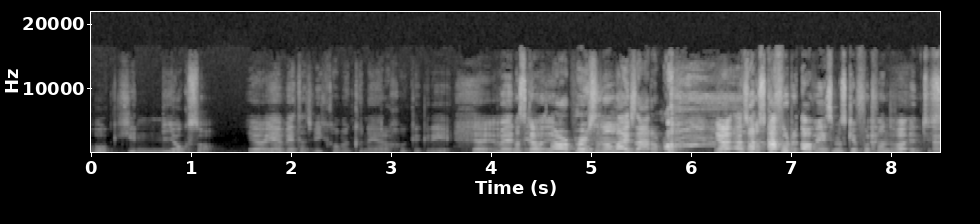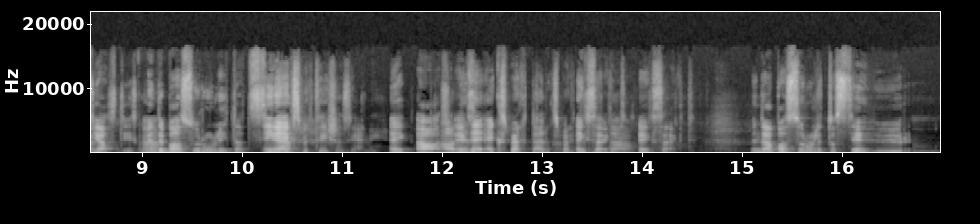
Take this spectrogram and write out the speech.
Och ni också. Ja, ja. Jag vet att vi kommer kunna göra sjuka grejer. Ja, ja. Men man ska, our personal mm. lives, I don't know. ja, alltså man ska, fort, obvious, man ska fortfarande vara entusiastisk, men det är bara så roligt att se... Inga expectations yani. Eh, ja, Ja, så det är exakt. det expect unexpected. Exakt, exakt. Men det var bara så roligt att se hur, Mm.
